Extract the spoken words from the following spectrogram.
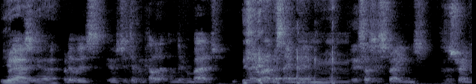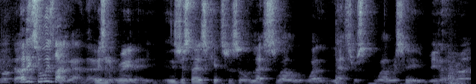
Yeah, Yes. yeah. but it was it was just different colour and different badge. And everyone had the same kit. Mm. It's such a strange, a strange World Cup. But it's always like that, though, isn't it? Really, it was just those kits were sort of less well, well less res- well received, you know. right.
